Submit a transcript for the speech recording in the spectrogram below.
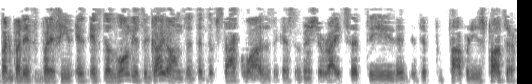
but but if but if you if, if the long as the guy owns it, that the stock was, the Kesef Mishnah writes that the the, the property is potter.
